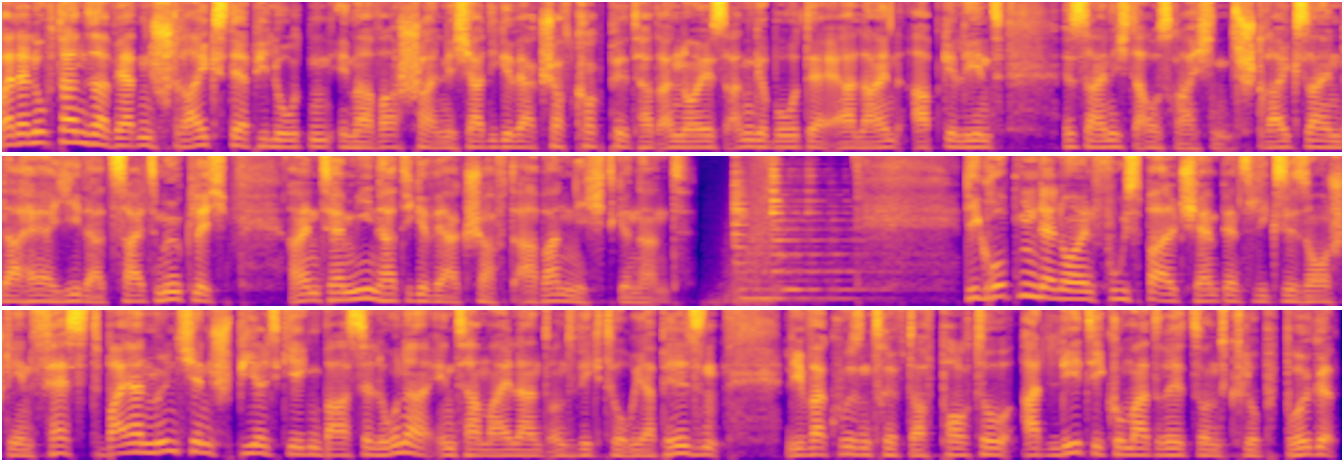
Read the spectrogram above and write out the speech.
Bei der Lufthansa werden Streiks der Piloten immer wahrscheinlicher. Die Gewerkschaft Cockpit hat ein neues Angebot der Airline abgelehnt. Es sei nicht ausreichend. Streiks seien daher jederzeit möglich. Einen Termin hat die Gewerkschaft aber nicht genannt. Die Gruppen der neuen Fußball-Champions League-Saison stehen fest. Bayern München spielt gegen Barcelona, Inter Mailand und Viktoria Pilsen. Leverkusen trifft auf Porto, Atletico Madrid und Club Brügge.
